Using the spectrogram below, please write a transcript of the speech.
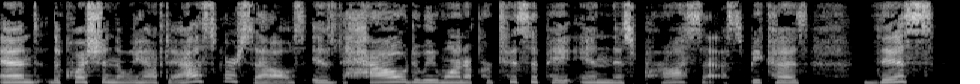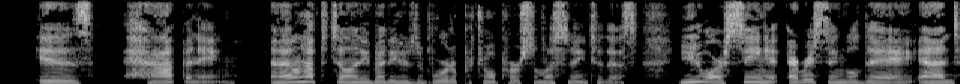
And the question that we have to ask ourselves is how do we want to participate in this process? Because this is happening. And I don't have to tell anybody who's a Border Patrol person listening to this. You are seeing it every single day. And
